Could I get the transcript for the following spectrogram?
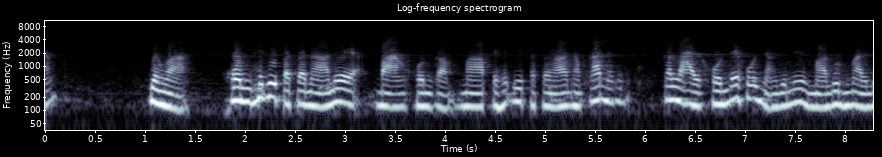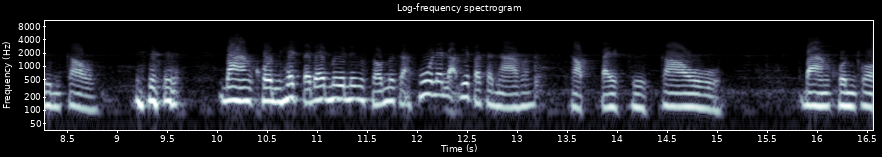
ยังยังว่า คนให้วิปัสนาเนี่ยบางคนกับมาไปให้วิปัสนานำกันนี่ก็หลายคนได้พูดอย่างนี้มารุ่นใหม่รุ่นเก่า บางคนเฮ็ดแต่ได้มือหนึ่งสองมือกับหู้และละวิปัสนาครับกลับไปคือเก่าบางคนก็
